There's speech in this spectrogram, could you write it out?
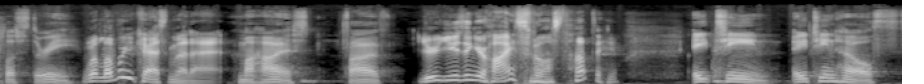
plus three. What level are you casting that at? My highest five. You're using your highest spell slot to heal. 18. 18 health.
